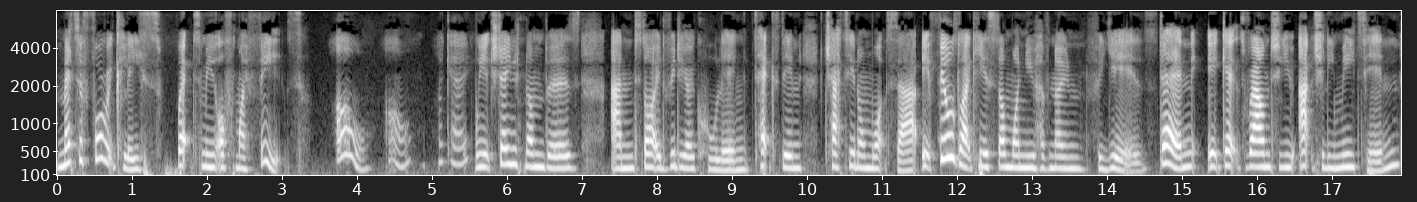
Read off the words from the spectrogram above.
metaphorically swept me off my feet. Oh, oh, Okay. We exchanged numbers and started video calling, texting, chatting on WhatsApp. It feels like he is someone you have known for years. Then it gets round to you actually meeting.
